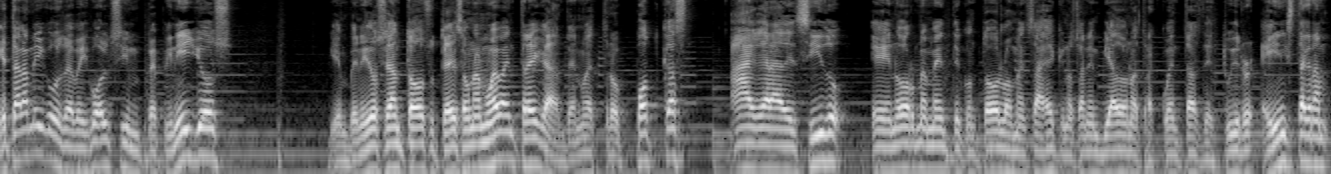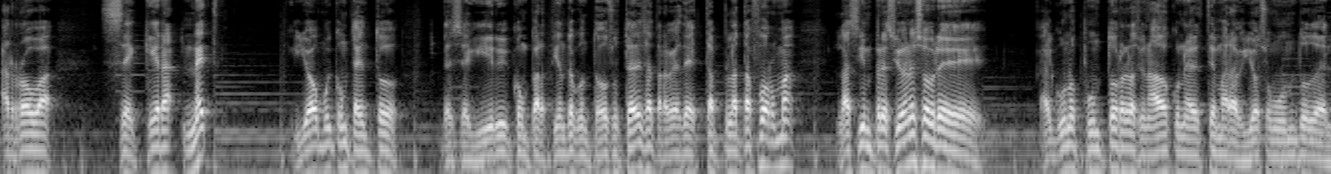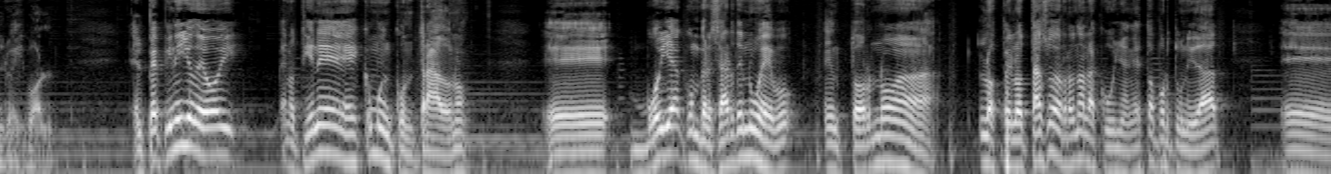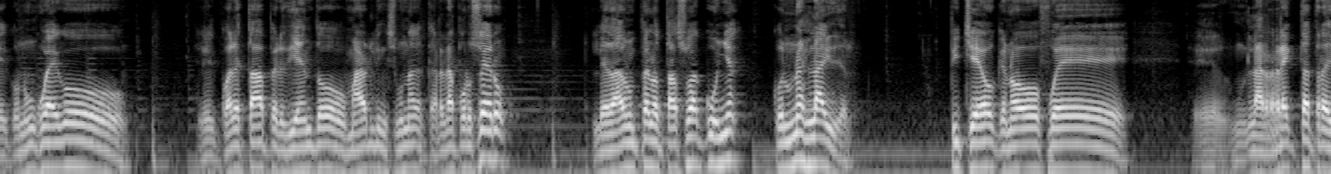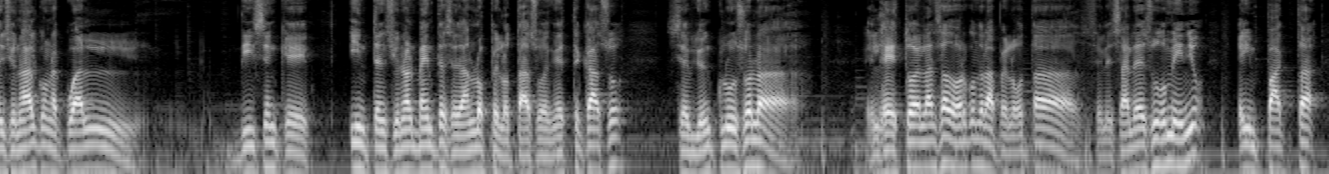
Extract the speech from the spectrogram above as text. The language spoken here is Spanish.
¿Qué tal amigos de Béisbol sin Pepinillos? Bienvenidos sean todos ustedes a una nueva entrega de nuestro podcast. Agradecido enormemente con todos los mensajes que nos han enviado a nuestras cuentas de Twitter e Instagram, arroba sequeranet. Y yo muy contento de seguir compartiendo con todos ustedes a través de esta plataforma las impresiones sobre algunos puntos relacionados con este maravilloso mundo del béisbol. El pepinillo de hoy bueno, tiene, es como encontrado, ¿no? Eh, voy a conversar de nuevo en torno a los pelotazos de Ronald Acuña en esta oportunidad eh, con un juego en el cual estaba perdiendo Marlins una carrera por cero. Le da un pelotazo a Acuña con una slider. Picheo que no fue eh, la recta tradicional con la cual dicen que intencionalmente se dan los pelotazos. En este caso se vio incluso el gesto del lanzador cuando la pelota se le sale de su dominio e impacta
